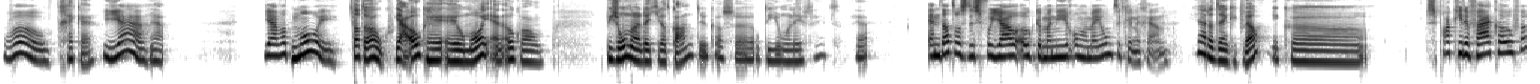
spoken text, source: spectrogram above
Wow. gek hè? Ja. Ja. Ja, wat mooi. Dat ook. Ja, ook he- heel mooi. En ook wel bijzonder dat je dat kan natuurlijk als, eh, op die jonge leeftijd. Ja. En dat was dus voor jou ook de manier om ermee om te kunnen gaan. ja, dat denk ik wel. Ik, eh, Sprak je er vaak over?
